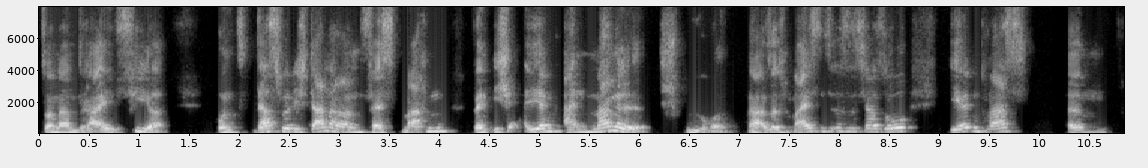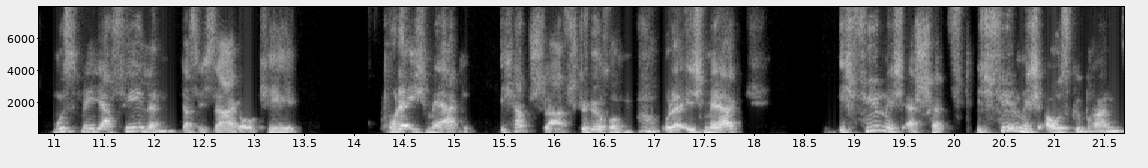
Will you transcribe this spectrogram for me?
sondern drei, vier. Und das würde ich dann daran festmachen, wenn ich irgendeinen Mangel spüre. Also meistens ist es ja so, irgendwas ähm, muss mir ja fehlen, dass ich sage, okay. Oder ich merke, ich habe Schlafstörungen. Oder ich merke, ich fühle mich erschöpft, ich fühle mich ausgebrannt,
